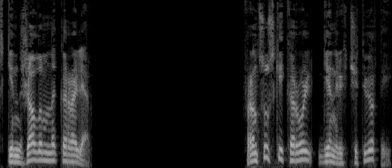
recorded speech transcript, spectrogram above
с кинжалом на короля. Французский король Генрих IV,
